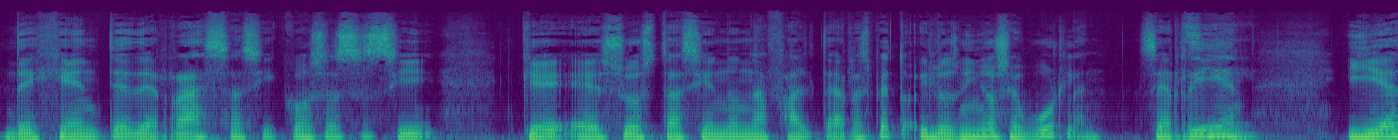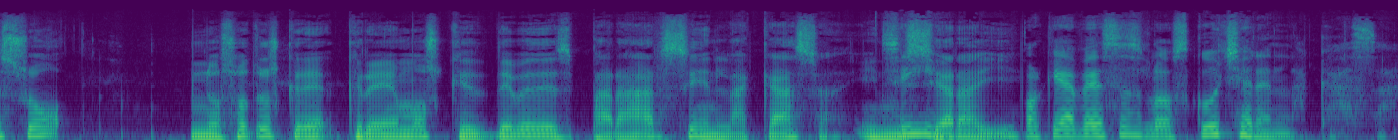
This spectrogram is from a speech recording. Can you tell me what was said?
de gente, de razas y cosas así, que eso está haciendo una falta de respeto. Y los niños se burlan, se ríen. Sí. Y eso nosotros cre- creemos que debe de pararse en la casa, iniciar Sí, ahí. Porque a veces lo escuchan en la casa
